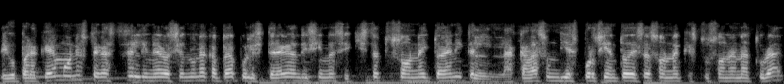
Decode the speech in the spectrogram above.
Digo, ¿para qué demonios te gastas el dinero haciendo una campaña publicitaria grandísima si aquí está tu zona y todavía ni te la acabas un 10% de esa zona que es tu zona natural?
